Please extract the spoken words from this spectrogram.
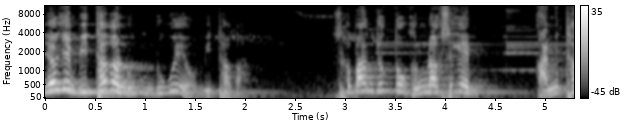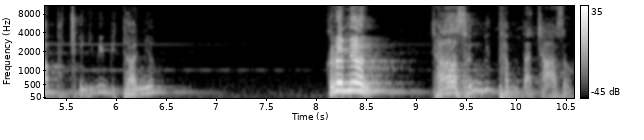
여기 미타가 누, 누구예요? 미타가 서방정도 극락세계 아미타 부처님이 미타 아니요? 그러면 자성 미타입니다. 자성.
